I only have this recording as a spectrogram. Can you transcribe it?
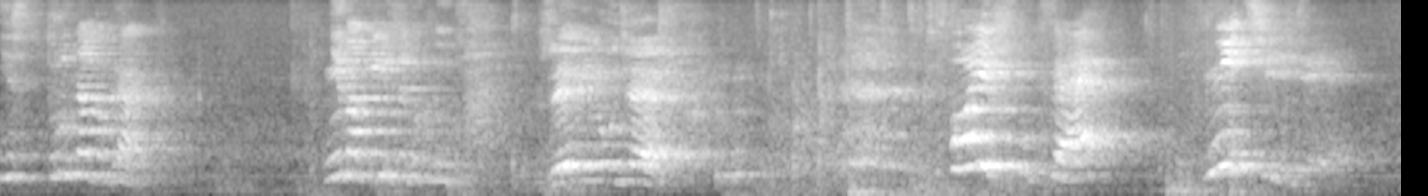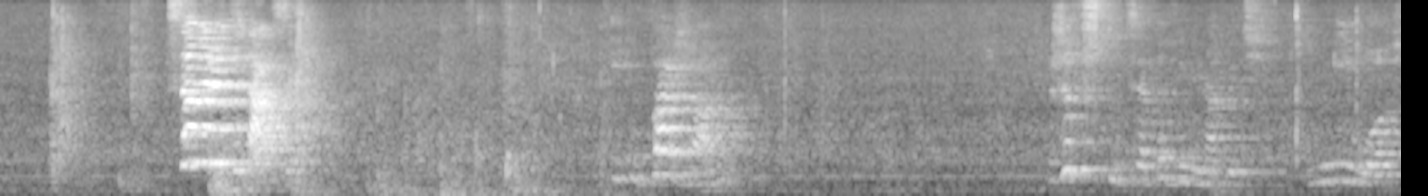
Jest trudna do grania. Nie ma w jej żywych ludzi. Żywi ludzie! W twojej sztuce nic się nie dzieje. Same recytacje. I uważam, że w sztuce powinna być miłość.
